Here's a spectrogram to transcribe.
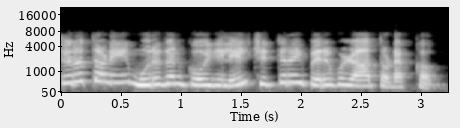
திருத்தணி முருகன் கோயிலில் சித்திரை பெருவிழா தொடக்கம்.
